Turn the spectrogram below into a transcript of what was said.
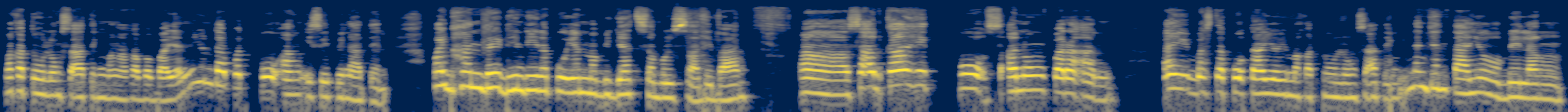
makatulong sa ating mga kababayan. Yun dapat po ang isipin natin. 500 hindi na po yan mabigat sa bulsa, 'di ba? Ah, saan kahit po sa anong paraan ay basta po tayo ay makatulong sa ating nandiyan tayo bilang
